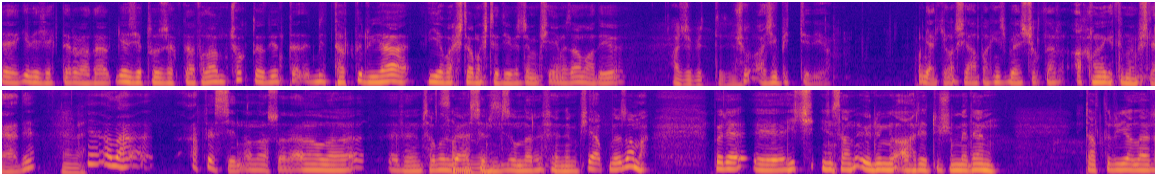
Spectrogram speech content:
e, gidecekler orada gezecek tozacaklar falan. Çok da diyor bir tatlı rüya diye başlamıştı diyor bizim şeyimiz ama diyor Acı bitti diyor. çok acı bitti diyor. Belki o şey yaparken hiç böyle çocuklar aklına getirmemişlerdi. Evet. Ya Allah affetsin. Ondan sonra analara efendim sabır, Sabır versin. versin. Biz onlara efendim şey yapmıyoruz ama böyle e, hiç insan ölümü ahiret düşünmeden tatlı rüyalar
